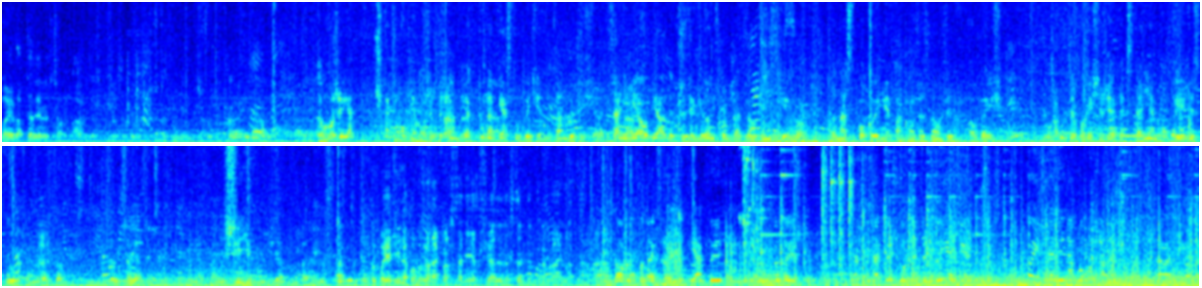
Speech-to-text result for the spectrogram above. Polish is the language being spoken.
Moje baterie wyczerpały też przez To może ja ci tak mówię, może by pan, jak tu na Piastów będziemy, pan by wysiadł, zanim ja objadę przez Jagiellońską Plac Gałczyńskiego, to na spokojnie pan może zdąży obejść. Bo kurde, boję się, że jak tak staniemy, a dojedzie z tyłu tramwaj, to, to co ja zrobię? Jeszcze nie pójdzie, ja bym pana zostawił, to... Pojedzie na Pomorzana, jak pan stanie, ja przyjadę następnym tramwajem na Pomorzana. Dobra, to tak zrobię. Jakby, no to jeszcze, jakby tak wyszło, że coś dojedzie, to i wtedy na Pomorzana załatwione.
